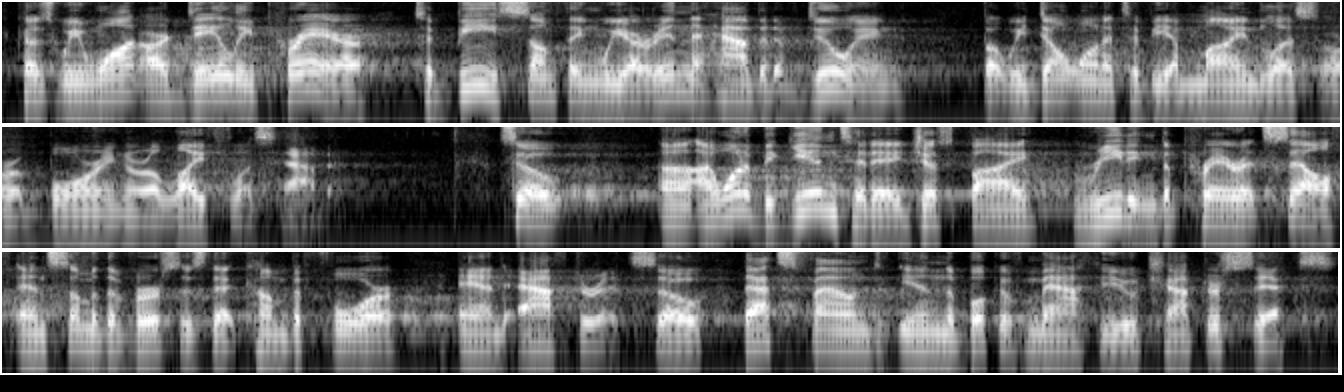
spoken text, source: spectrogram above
Because we want our daily prayer to be something we are in the habit of doing, but we don't want it to be a mindless or a boring or a lifeless habit. So uh, I want to begin today just by reading the prayer itself and some of the verses that come before and after it. So that's found in the book of Matthew, chapter 6.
